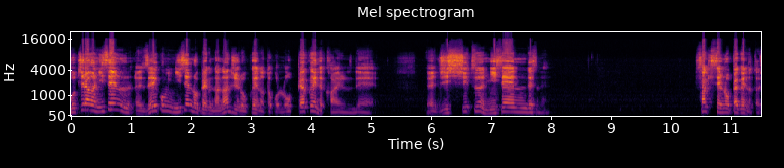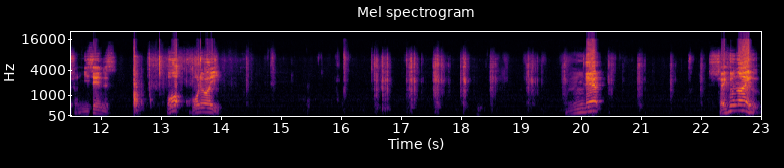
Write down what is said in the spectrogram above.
こちらが2000、税込み2676円のところ600円で買えるんで、え実質2000円ですね。さっき1600円だったでしょ ?2000 円です。おこれはいい。んで、シェフナイフ。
